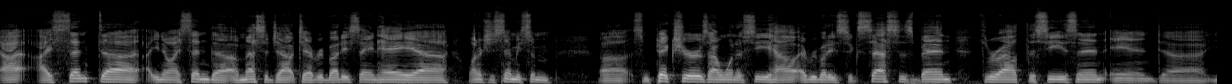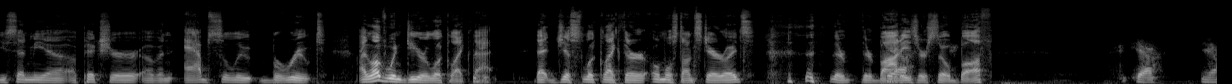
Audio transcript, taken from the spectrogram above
I, I sent, uh, you know, I send a message out to everybody saying, "Hey, uh, why don't you send me some uh, some pictures. I want to see how everybody's success has been throughout the season. And uh, you send me a, a, picture of an absolute brute. I love when deer look like that. That just look like they're almost on steroids. their their bodies yeah. are so buff. Yeah, yeah,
